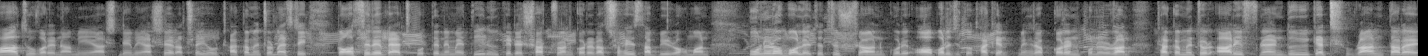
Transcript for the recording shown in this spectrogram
পাঁচ ওভারে নামিয়ে আস, নেমে আসে রাজশাহী ও ঢাকা মেট্রোর ম্যাচটি। টস হেরে ব্যাট করতে নেমে তিন উইকেটে ষাট রান করে রাজশাহী। সাব্বির রহমান পনেরো বলে তেত্রিশ রান করে অপরাজিত থাকেন। মেহরাব করেন পনেরো রান। ঢাকা মেট্রোর আরিফ নেন দুই উইকেট। রান তারায়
